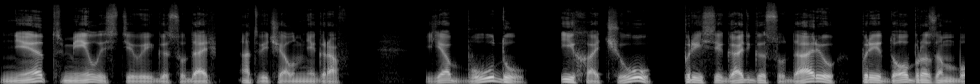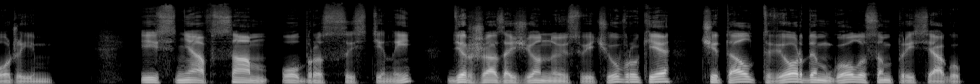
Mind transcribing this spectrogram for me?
«Нет, милостивый государь», — отвечал мне граф, — «я буду и хочу присягать государю пред образом Божиим» и, сняв сам образ со стены, держа зажженную свечу в руке, читал твердым голосом присягу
